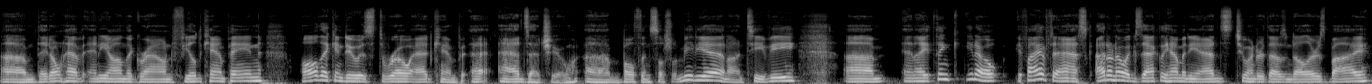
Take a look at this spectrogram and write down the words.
Um, they don't have any on the ground field campaign. All they can do is throw ad camp- uh, ads at you, um, both in social media and on TV. Um, and I think you know, if I have to ask, I don't know exactly how many ads two hundred thousand dollars buy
